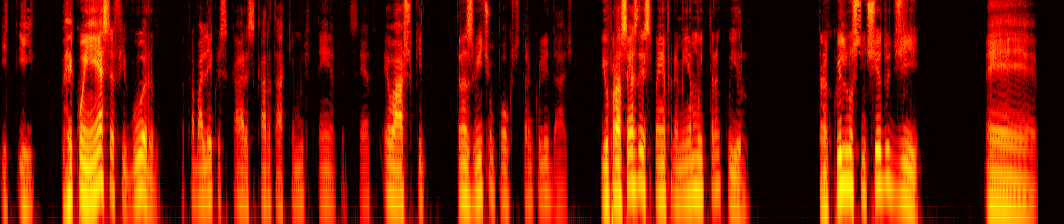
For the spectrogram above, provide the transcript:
e, e, reconhece a figura, eu trabalhei com esse cara, esse cara está aqui há muito tempo, etc. Eu acho que transmite um pouco de tranquilidade. E o processo da Espanha, para mim, é muito tranquilo. Tranquilo no sentido de é,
